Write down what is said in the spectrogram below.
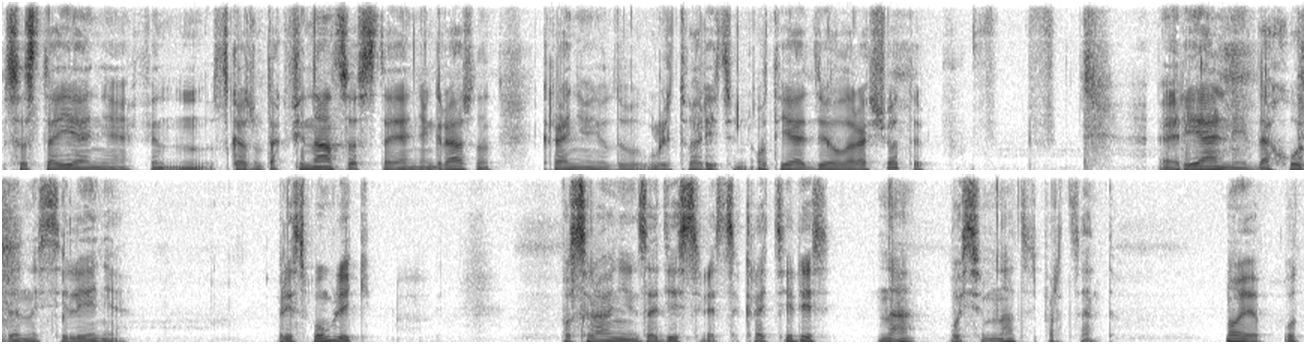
состояние, скажем так, финансовое состояние граждан крайне удовлетворительно. Вот я делал расчеты, реальные доходы населения в республике по сравнению за 10 лет сократились на 18%. Ну, я вот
